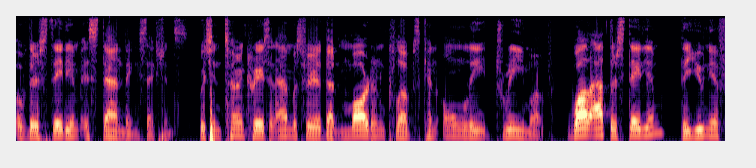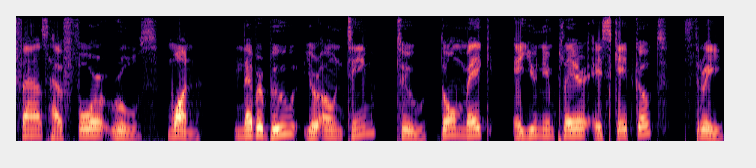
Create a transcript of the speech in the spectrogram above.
of their stadium is standing sections, which in turn creates an atmosphere that modern clubs can only dream of. While at their stadium, the Union fans have four rules. 1. Never boo your own team. 2. Don't make a Union player a scapegoat. 3.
